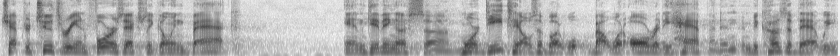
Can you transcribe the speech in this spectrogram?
chapter 2, 3, and 4 is actually going back and giving us uh, more details about, about what already happened. And, and because of that, we,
